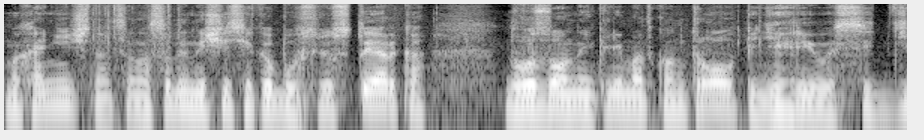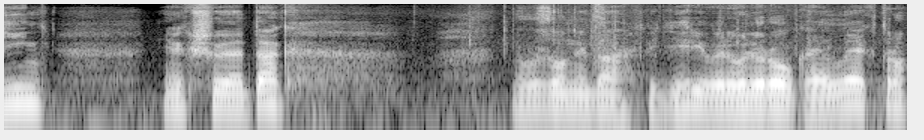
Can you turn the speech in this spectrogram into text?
механічна. Це у нас 1,6 екобус, люстерка, двозонний клімат-контрол, підігріви сидінь. Якщо я так Двозонний, да, підігрів і регулювання електро.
